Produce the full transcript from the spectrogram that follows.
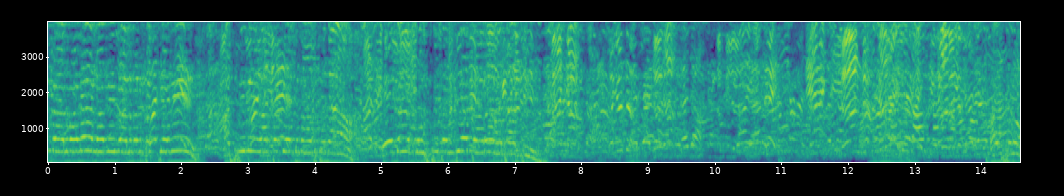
पहलवान है बच्चे नहीं अस्सी में तक एक नाम सुना एक कुश्ती बनती है बारह हज़ार की। सुनो।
